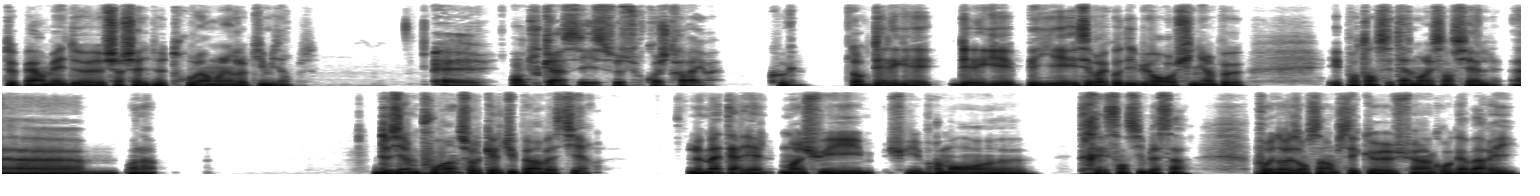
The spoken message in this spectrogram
te permet de chercher, de trouver un moyen de l'optimiser en plus. Euh, en tout cas, c'est ce sur quoi je travaille. Cool. Donc déléguer, déléguer, payer. Et c'est vrai qu'au début, on rechigne un peu. Et pourtant, c'est tellement essentiel. Euh, voilà. Deuxième point sur lequel tu peux investir, le matériel. Moi, je suis, je suis vraiment euh, très sensible à ça pour une raison simple, c'est que je suis un gros gabarit.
